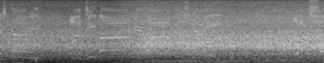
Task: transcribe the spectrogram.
Está hábil. Allí va, le da desde ahí. Golazo.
